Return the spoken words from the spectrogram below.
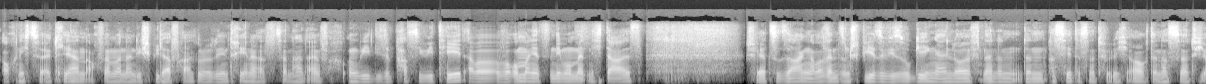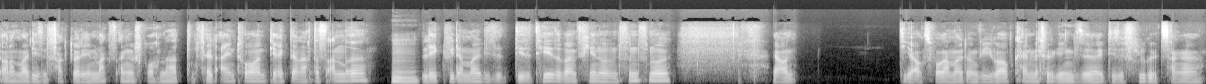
auch nicht zu erklären, auch wenn man dann die Spieler fragt oder den Trainer. Das ist dann halt einfach irgendwie diese Passivität, aber warum man jetzt in dem Moment nicht da ist, schwer zu sagen. Aber wenn so ein Spiel sowieso gegen einen läuft, ne, dann, dann passiert das natürlich auch. Dann hast du natürlich auch nochmal diesen Faktor, den Max angesprochen hat. Dann fällt ein Tor und direkt danach das andere. Hm. Legt wieder mal diese, diese These beim 4-0 und 5-0. Ja, und die Augsburger haben halt irgendwie überhaupt kein Mittel gegen diese, diese Flügelzange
